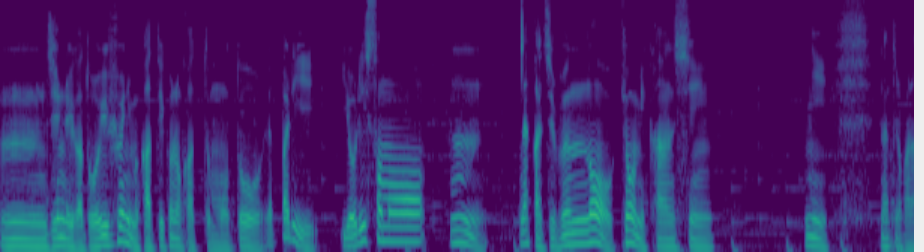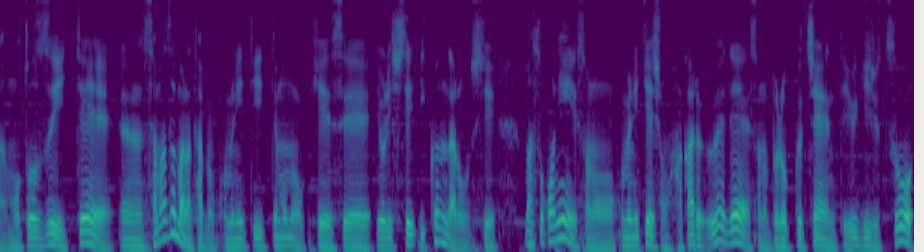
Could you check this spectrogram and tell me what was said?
うん人類がどういうふうに向かっていくのかって思うとやっぱりよりそのうんなんか自分の興味関心に何ていうのかな基づいてさまざまな多分コミュニティってものを形成よりしていくんだろうし、まあ、そこにそのコミュニケーションを図る上でそのブロックチェーンっていう技術を、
